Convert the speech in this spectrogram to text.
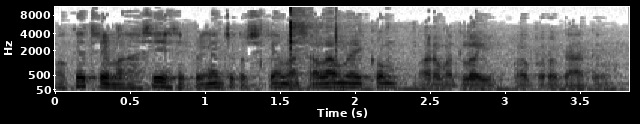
Oke, terima kasih. Sepertinya cukup sekian. Wassalamualaikum warahmatullahi wabarakatuh.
